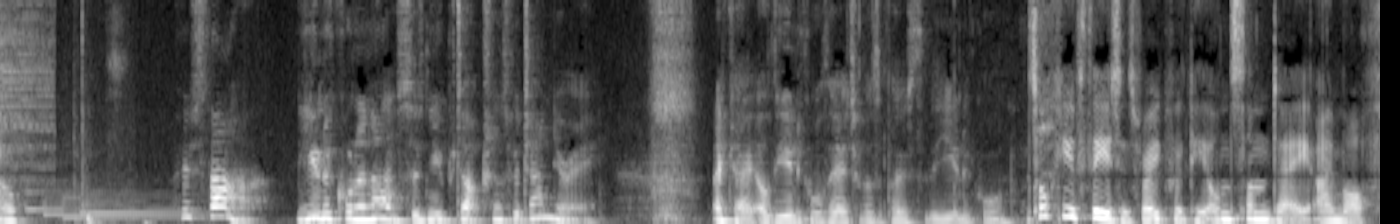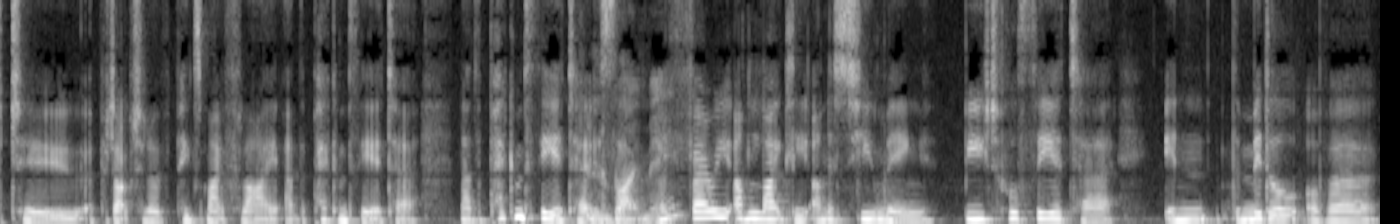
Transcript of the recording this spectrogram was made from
Oh, Who's that? Unicorn announces new productions for January. Okay, oh, the Unicorn Theatre as opposed to the Unicorn. Talking of theatres, very quickly, on Sunday I'm off to a production of Pigs Might Fly at the Peckham Theatre. Now, the Peckham Theatre is a, a very unlikely, unassuming, beautiful theatre in the middle of a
